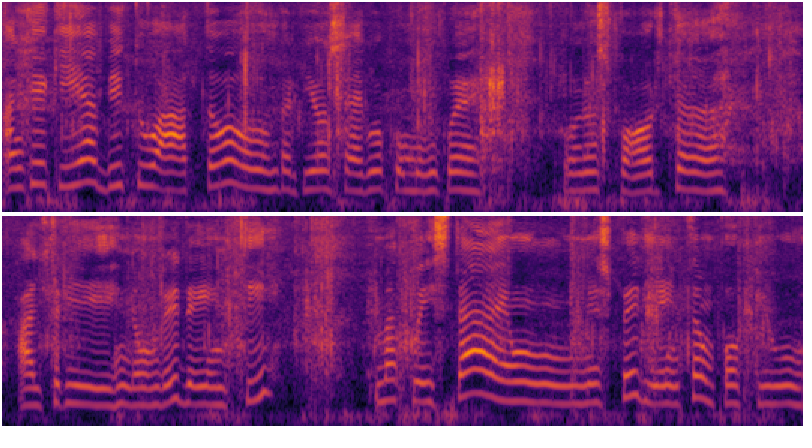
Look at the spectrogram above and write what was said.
Anche chi è abituato, perché io seguo comunque con lo sport eh, altri non vedenti, ma questa è un'esperienza un po' più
